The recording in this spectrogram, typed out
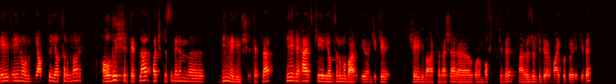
David Aynor'un yaptığı yatırımlar, aldığı şirketler açıkçası benim bilmediğim şirketler. Yine bir healthcare yatırımı var. Bir önceki şey gibi arkadaşlar, Warren Buffett gibi, özür diliyorum Michael Burry gibi.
